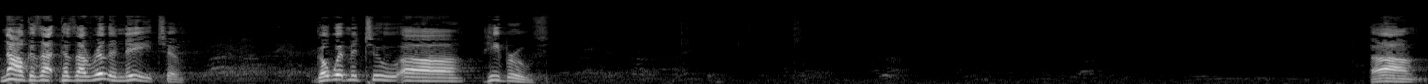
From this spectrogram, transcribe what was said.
No, cause I, cause I really need to. Go with me to, uh, Hebrews. Um,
